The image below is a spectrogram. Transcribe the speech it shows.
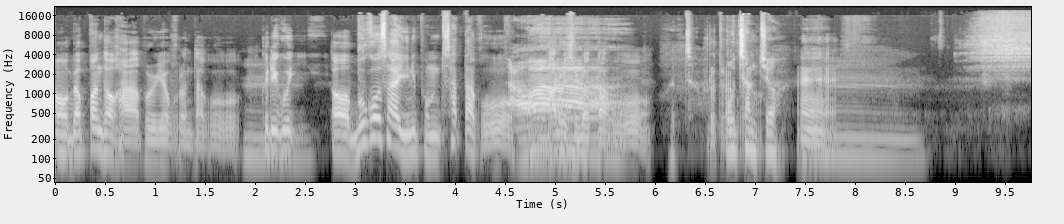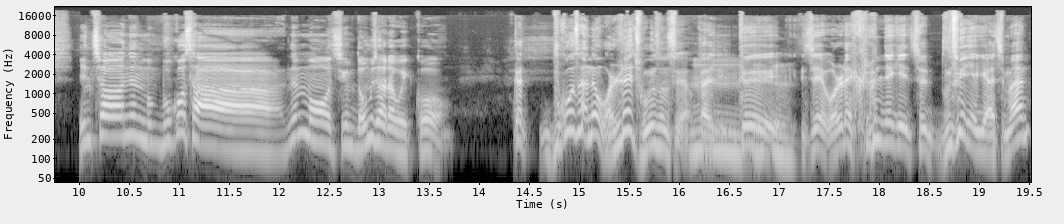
어, 몇 번 더 가보려고 그런다고. 음. 그리고 어, 무고사 유니폼 샀다고. 아. 바로 질렀다고. 그렇죠. 그러더라고요. 못 참죠. 예. 음. 인천은 뭐 무고사는 뭐 지금 너무 잘하고 있고 그러니까 무고사는 원래 좋은 선수예요. 그러니까 음, 그 음. 이제 원래 그런 얘기 저 누누이 얘기하지만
